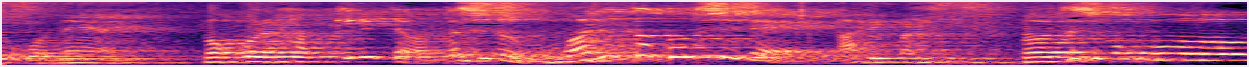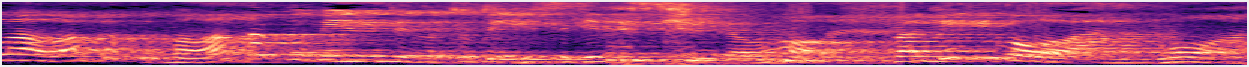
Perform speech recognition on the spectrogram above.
45年、まあ、これはっきり言って私の生まれた年であります、まあ、私もこう、まあ、若く、まあ、若く見えるというのはちょっと言い過ぎですけれども、まあ、結構あのもうあ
